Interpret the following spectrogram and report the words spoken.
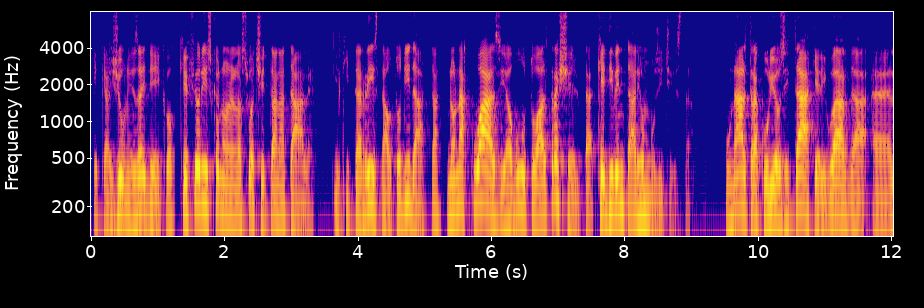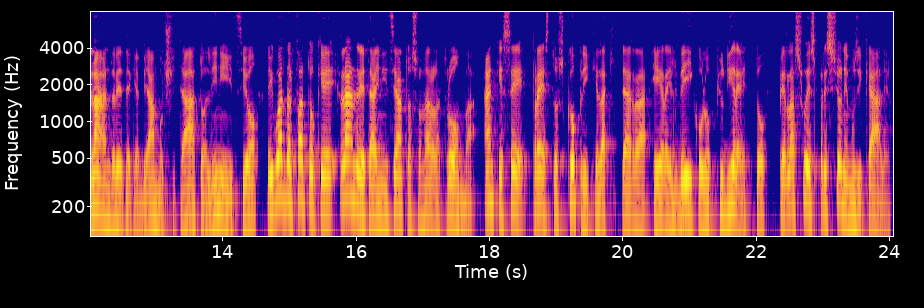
e cajun e zydeco che fioriscono nella sua città natale. Il chitarrista autodidatta non ha quasi avuto altra scelta che diventare un musicista. Un'altra curiosità che riguarda eh, Landret, che abbiamo citato all'inizio, riguarda il fatto che Landret ha iniziato a suonare la tromba, anche se presto scoprì che la chitarra era il veicolo più diretto per la sua espressione musicale.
